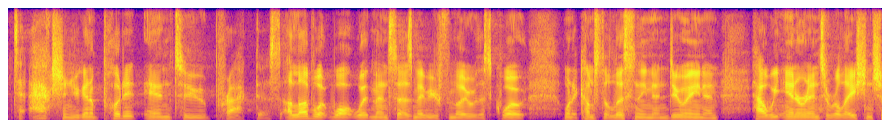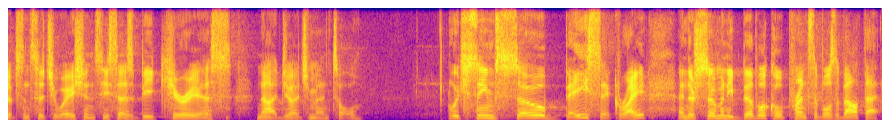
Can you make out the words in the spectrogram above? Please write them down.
into action. You're going to put it into practice. I love what Walt Whitman says. Maybe you're familiar with this quote when it comes to listening and doing and how we enter into relationships and situations. He says, Be curious, not judgmental which seems so basic, right? And there's so many biblical principles about that.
